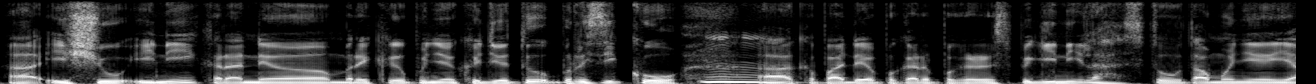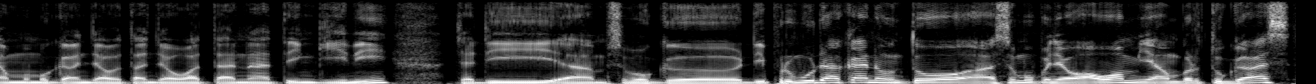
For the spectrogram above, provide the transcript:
uh, isu ini kerana mereka punya kerja tu berisiko hmm. uh, kepada perkara-perkara sebeginilah terutamanya yang memegang jawatan-jawatan uh, tinggi ini. Jadi um, semoga dipermudahkan untuk uh, semua penjawat awam yang bertugas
